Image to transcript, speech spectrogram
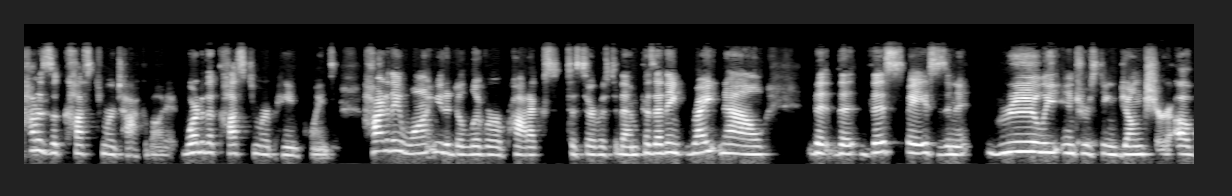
How does the customer talk about it? What are the customer pain points? How do they want you to deliver products to service to them? Because i think right now that the, this space is in a really interesting juncture of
